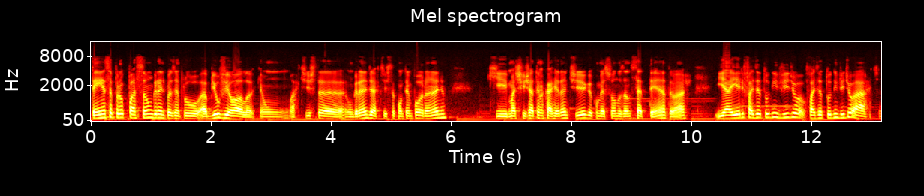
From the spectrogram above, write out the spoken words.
tem essa preocupação grande, por exemplo, a Bill Viola, que é um artista, um grande artista contemporâneo, que, mas que já tem uma carreira antiga, começou nos anos 70, eu acho, e aí ele fazia tudo em vídeo, fazia tudo em videoarte.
